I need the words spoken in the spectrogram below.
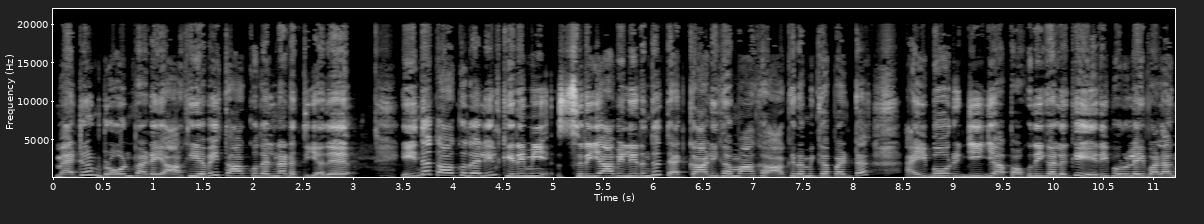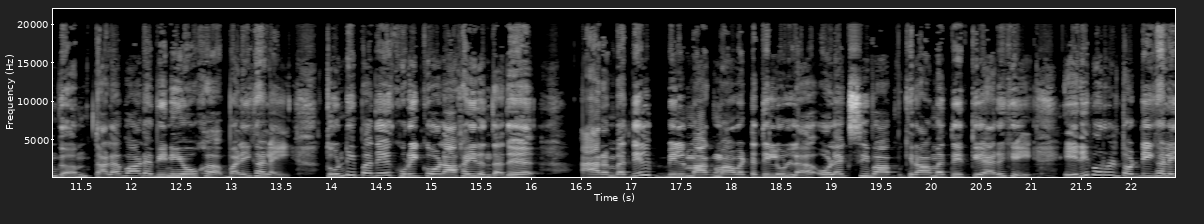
மற்றும் ட்ரோன் படை ஆகியவை தாக்குதல் நடத்தியது. இந்த தாக்குதலில் கிருமி சிரியாவிலிருந்து தற்காலிகமாக ஆக்கிரமிக்கப்பட்ட ஐபோர்ஜியா பகுதிகளுக்கு எரிபொருளை வழங்கும் தளவாட விநியோக வழிகளை துண்டிப்பதே குறிக்கோளாக இருந்தது. ஆரம்பத்தில் பில்மாக் மாவட்டத்தில் உள்ள ஒலெக்சிவா கிராமத்திற்கு அருகே எரிபொருள் தொட்டிகளை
